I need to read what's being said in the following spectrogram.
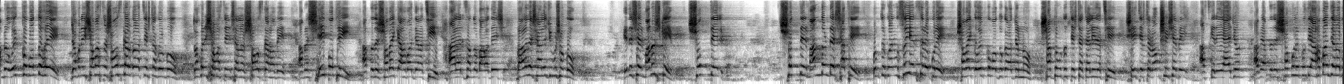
আমরা ঐক্যবদ্ধ হয়ে যখন এই সমাজটা সংস্কার করার চেষ্টা করব, তখনই সমাজটা ইনশাআল্লাহ সংস্কার হবে। আমরা সেই পথেই আপনাদের সবাইকে আহ্বান জানাচ্ছি, আর আলিসান্দর বাংলাদেশ বাংলাদেশ আলে যুব সংঘ। এদেশের মানুষকে সত্যের সত্যের মানদণ্ডের সাথে পবিত্র কোরআন সহিহ উপরে সবাইকে ঐক্যবদ্ধ করার জন্য সাধ্যমতো চেষ্টা চালিয়ে যাচ্ছে। সেই চেষ্টার অংশ হিসেবে আজকের এই আয়োজন। আমি আপনাদের সকলের প্রতি আহ্বান জানাব,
